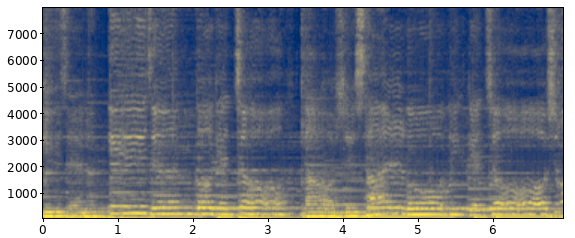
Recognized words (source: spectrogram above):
이제는 잊은 거겠죠? 나 없이 살고 있겠죠? 시고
